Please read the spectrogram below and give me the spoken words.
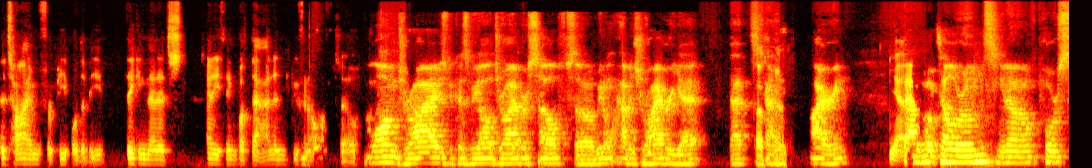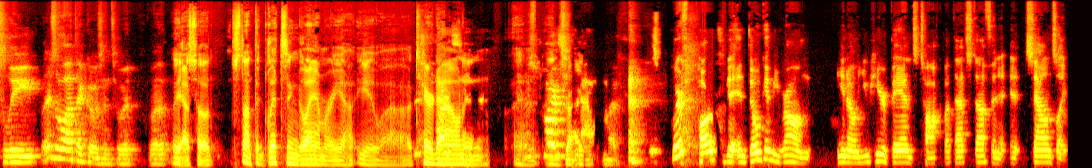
the time for people to be thinking that it's anything but that and goofing off. So Long drives because we all drive ourselves, so we don't have a driver yet. That's Okay. kind of tiring. yeah, Bad hotel rooms, you know, poor sleep. There's a lot that goes into it, but Yeah, so it's not the glitz and glamour you, you uh, There's tear down and, and, there's and parts of that. But there's parts of it, and don't get me wrong, you know, you hear bands talk about that stuff, and it, it sounds like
